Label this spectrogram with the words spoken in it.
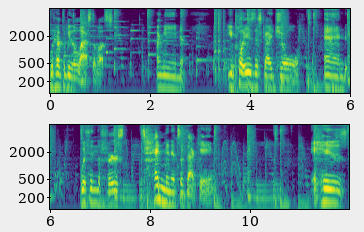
would have to be The Last of Us. I mean, you play as this guy Joel, and within the first ten minutes of that game, his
